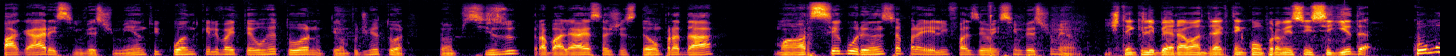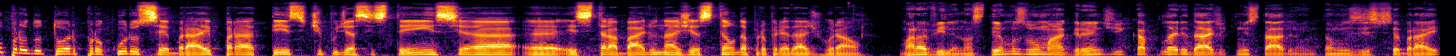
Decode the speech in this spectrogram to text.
pagar esse investimento e quando que ele vai ter o retorno, o tempo de retorno. Então é preciso trabalhar essa gestão para dar maior segurança para ele fazer esse investimento. A gente tem que liberar o André que tem compromisso em seguida. Como o produtor procura o Sebrae para ter esse tipo de assistência, eh, esse trabalho na gestão da propriedade rural? Maravilha, nós temos uma grande capilaridade aqui no estado, né? então existe Sebrae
